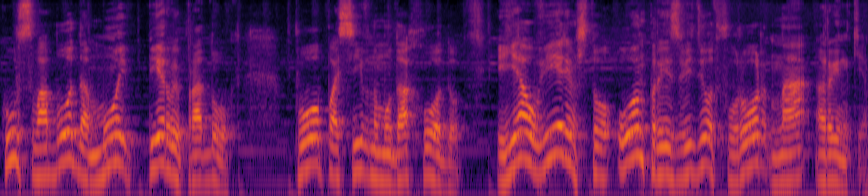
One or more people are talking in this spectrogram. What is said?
Курс «Свобода» мой первый продукт по пассивному доходу. И я уверен, что он произведет фурор на рынке.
